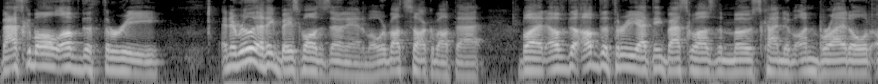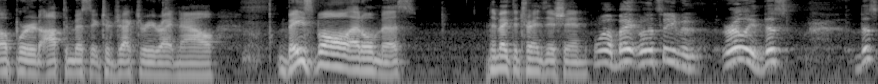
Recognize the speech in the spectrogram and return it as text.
basketball of the three, and it really I think baseball is its own animal. We're about to talk about that. But of the of the three, I think basketball has the most kind of unbridled, upward, optimistic trajectory right now. Baseball at Ole Miss, they make the transition. Well, ba- let's even really this this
